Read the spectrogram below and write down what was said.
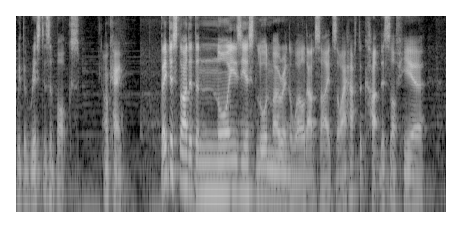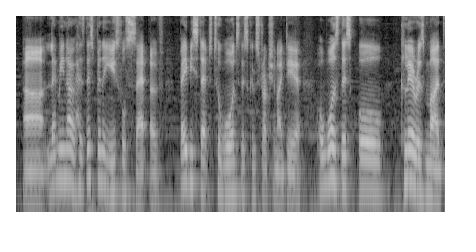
with the wrist as a box. Okay. They've just started the noisiest lawnmower in the world outside, so I have to cut this off here. Uh, let me know, has this been a useful set of baby steps towards this construction idea? Or was this all clear as mud?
